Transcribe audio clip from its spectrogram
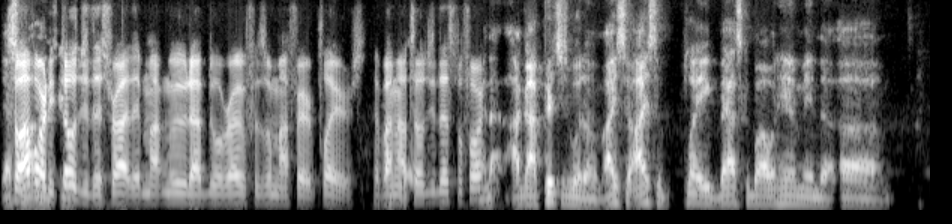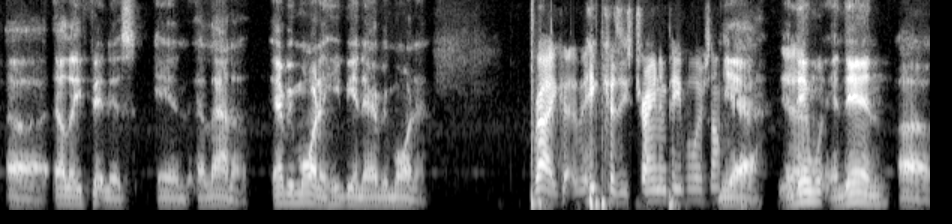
that's so I've already told you this, right? That Mahmoud Abdul Rauf was one of my favorite players. Have I not told you this before? I, I got pictures with him. I used to I used to play basketball with him in the uh, uh, LA Fitness in Atlanta. Every morning he'd be in there every morning. Right, because he's training people or something. Yeah. Yeah. And then and then uh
